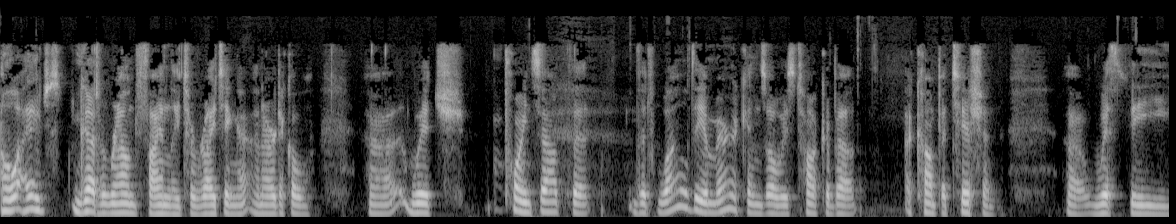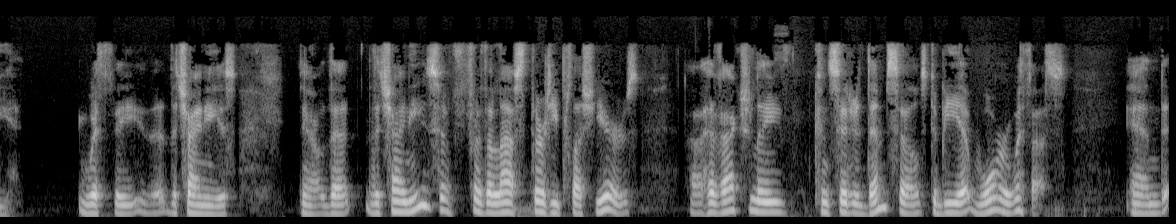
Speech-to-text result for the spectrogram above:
Oh, I just got around finally to writing an article uh, which points out that that while the Americans always talk about a competition uh, with the with the, the, the Chinese, you know that the Chinese have, for the last 30 plus years, uh, have actually considered themselves to be at war with us, and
